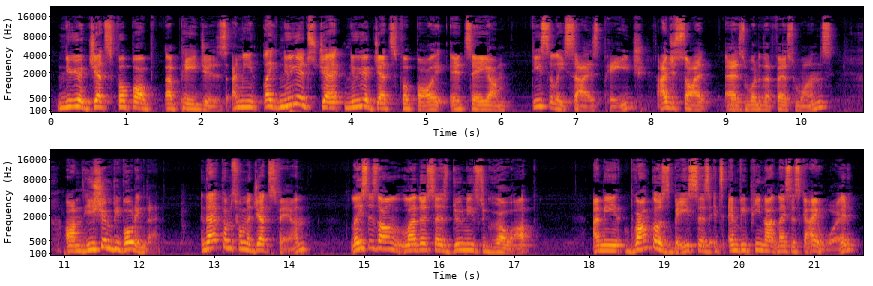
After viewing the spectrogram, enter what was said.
New York Jets football uh, pages. I mean, like New York's Jet New York Jets football, it's a um decently sized page. I just saw it as one of the first ones. Um he shouldn't be voting then. And that comes from a Jets fan. Laces on Leather says dude needs to grow up. I mean, Broncos base says it's MVP not nicest guy award.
